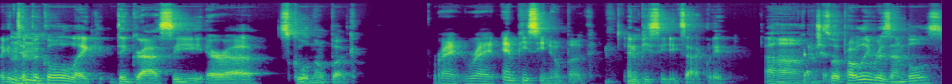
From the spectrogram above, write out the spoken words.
like a Mhm. typical like Degrassi era school notebook. Right, right. NPC notebook. NPC exactly. Um, Gotcha. So it probably resembles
